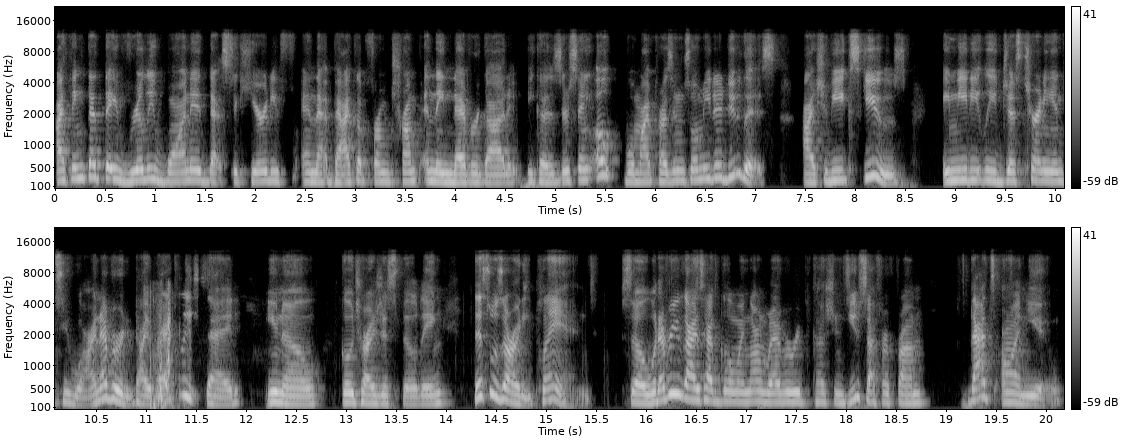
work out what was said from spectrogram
I think that they really wanted that security and that backup from Trump, and they never got it because they're saying, "Oh, well, my president told me to do this. I should be excused." Immediately just turning into, well, I never directly said, you know, go charge this building. This was already planned. So whatever you guys have going on, whatever repercussions you suffer from, that's on you.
